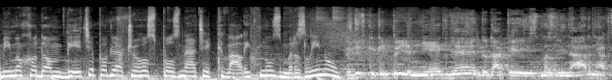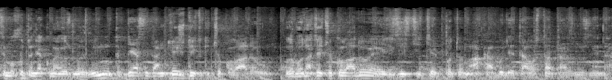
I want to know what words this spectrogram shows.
Mimochodom, viete podľa čoho spoznáte kvalitnú zmrzlinu? Vždycky, keď prídem niekde do takej zmrzlinárne a chcem ochutnať nejakú majú zmrzlinu, tak ja si dám tiež vždycky čokoládovú. Lebo na tej čokoládovej zistíte potom, aká bude tá ostatná zmrzlina.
